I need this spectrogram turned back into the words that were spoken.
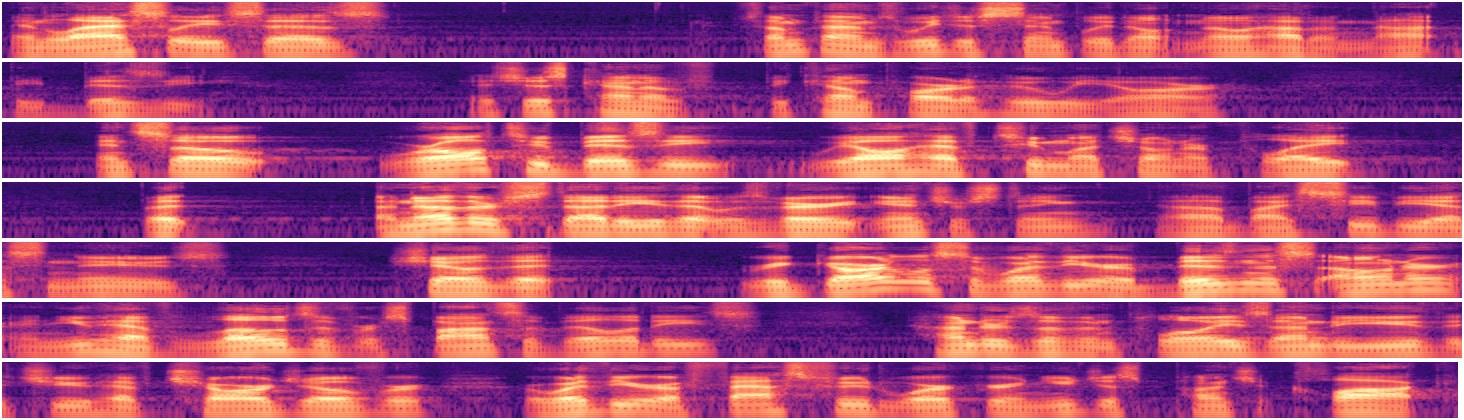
And lastly, he says, sometimes we just simply don't know how to not be busy. It's just kind of become part of who we are. And so we're all too busy. We all have too much on our plate. But another study that was very interesting uh, by CBS News showed that regardless of whether you're a business owner and you have loads of responsibilities, hundreds of employees under you that you have charge over, or whether you're a fast food worker and you just punch a clock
